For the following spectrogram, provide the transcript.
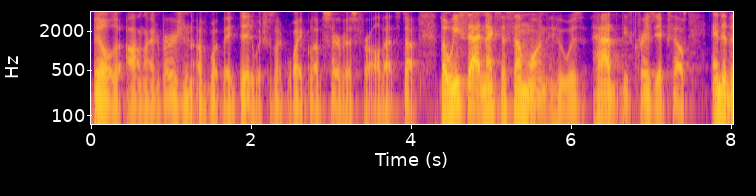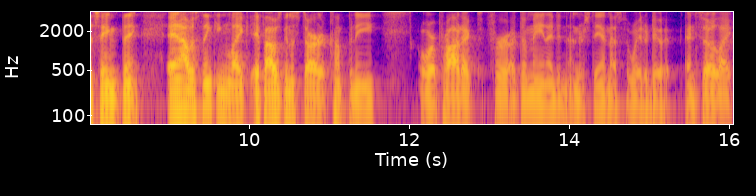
build an online version of what they did, which was like white glove service for all that stuff. But we sat next to someone who was had these crazy Excels and did the same thing. And I was thinking like if I was going to start a company or a product for a domain I didn't understand, that's the way to do it. And so like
